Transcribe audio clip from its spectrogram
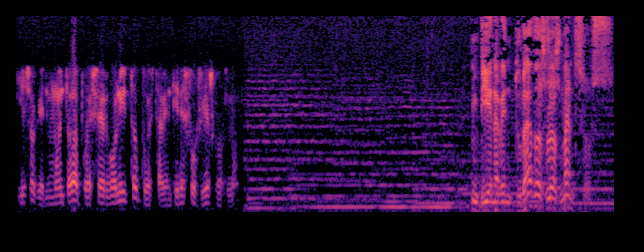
Y eso que en un momento dado puede ser bonito, pues también tiene sus riesgos, ¿no? Bienaventurados los mansos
